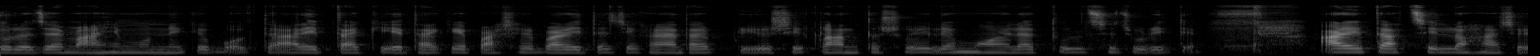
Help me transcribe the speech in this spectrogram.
চলে যায় মাহিম মুন্নিকে বলতে আরিফ তাকিয়ে থাকে পাশের বাড়িতে যেখানে তার প্রিয়সী ক্লান্ত শরীরে ময়লা তুলছে জুড়িতে আরিফ তাচ্ছিল্য হাসে,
